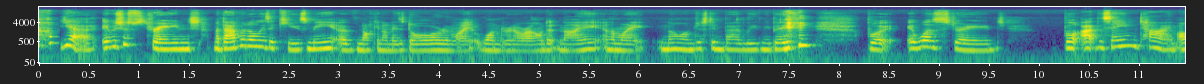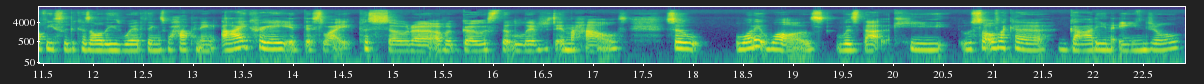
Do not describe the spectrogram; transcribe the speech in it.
yeah, it was just strange. My dad would always accuse me of knocking on his door and like wandering around at night, and I'm like, no, I'm just in bed, leave me be. but it was strange. But at the same time, obviously, because all these weird things were happening, I created this like persona of a ghost that lived in the house. So what it was was that he was sort of like a guardian angel,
